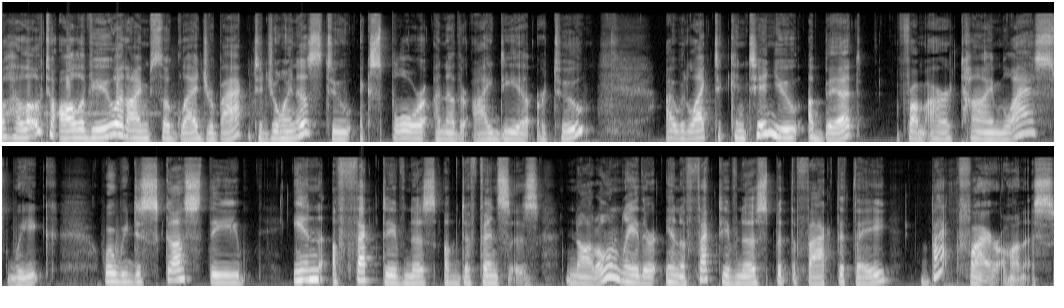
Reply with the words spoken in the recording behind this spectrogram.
Well, hello to all of you, and I'm so glad you're back to join us to explore another idea or two. I would like to continue a bit from our time last week where we discussed the ineffectiveness of defenses. Not only their ineffectiveness, but the fact that they backfire on us.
